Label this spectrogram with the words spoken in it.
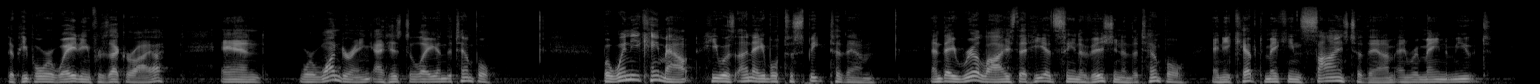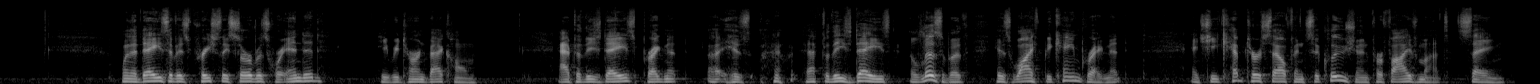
The people were waiting for Zechariah, and were wondering at his delay in the temple. But when he came out, he was unable to speak to them, and they realized that he had seen a vision in the temple, and he kept making signs to them and remained mute. When the days of his priestly service were ended, he returned back home. After these days, pregnant, uh, his after these days, Elizabeth, his wife, became pregnant, and she kept herself in seclusion for five months, saying,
